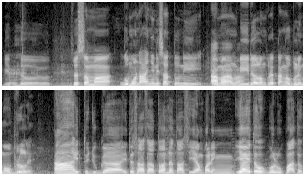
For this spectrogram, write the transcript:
gitu. Terus sama gue mau nanya nih satu nih, Apa, emang apa? di dalam kereta nggak boleh ngobrol ya? Ah, itu juga itu salah satu adaptasi yang paling ya itu gue lupa tuh.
